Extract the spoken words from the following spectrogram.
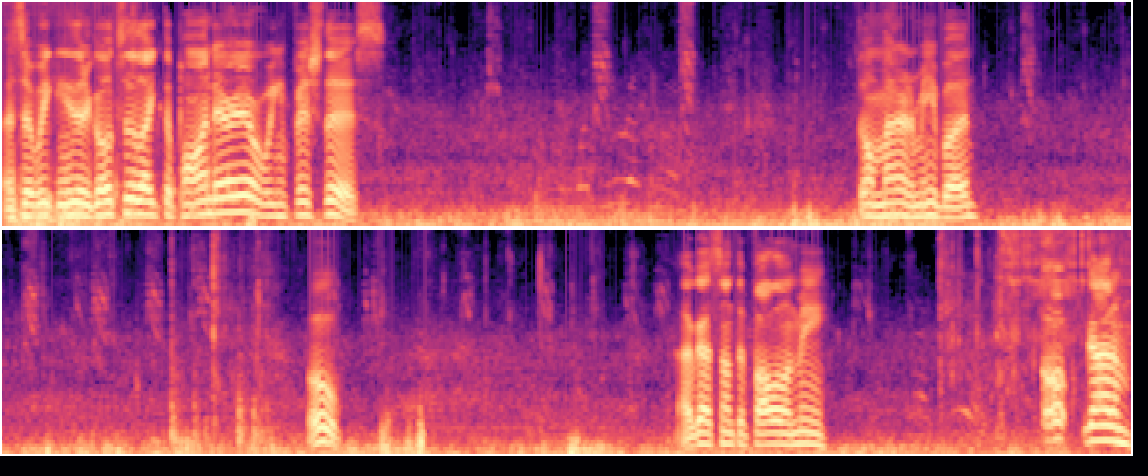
I said we can either go to like the pond area or we can fish this. Don't matter to me, bud. Oh. I've got something following me. Oh, got him.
